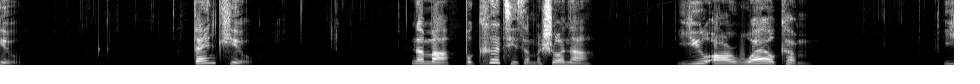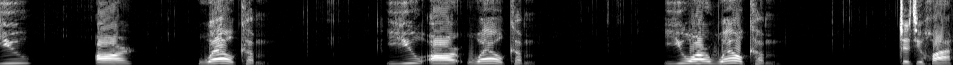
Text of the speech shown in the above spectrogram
you，Thank you。那么不客气怎么说呢 ？You are welcome. You are welcome. You are welcome. You are welcome. 这句话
